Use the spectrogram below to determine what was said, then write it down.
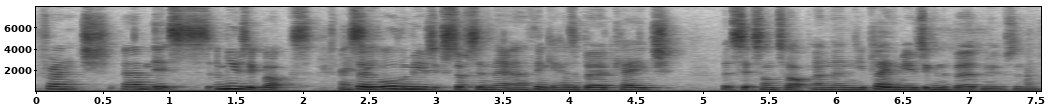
French. Um, it's a music box. I so see. all the music stuff's in there, and I think it has a bird cage that sits on top, and then you play the music and the bird moves. And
